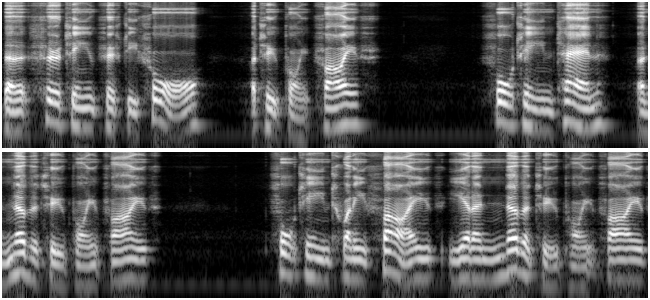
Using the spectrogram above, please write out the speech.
Then at 1354, a 2.5. 1410, another 2.5. 1425, yet another 2.5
